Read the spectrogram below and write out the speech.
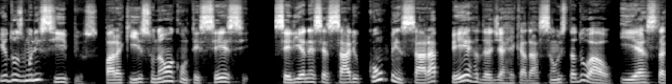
e dos municípios. Para que isso não acontecesse, seria necessário compensar a perda de arrecadação estadual, e esta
